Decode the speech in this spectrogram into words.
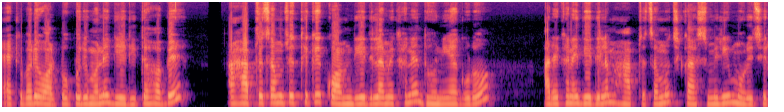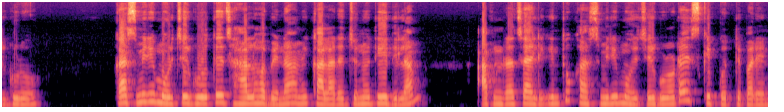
একেবারে অল্প পরিমাণে দিয়ে দিতে হবে। আর হাফ চা চামচের থেকে কম দিয়ে দিলাম এখানে ধনিয়া গুঁড়ো। আর এখানে দিয়ে দিলাম হাফ চা চামচ কাশ্মীরি মরিচের গুঁড়ো। কাশ্মীরি মরিচের গুঁড়োতে ঝাল হবে না, আমি কালারের জন্য দিয়ে দিলাম। আপনারা চাইলে কিন্তু কাশ্মীরি মরিচের গুঁড়োটা স্কিপ করতে পারেন।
